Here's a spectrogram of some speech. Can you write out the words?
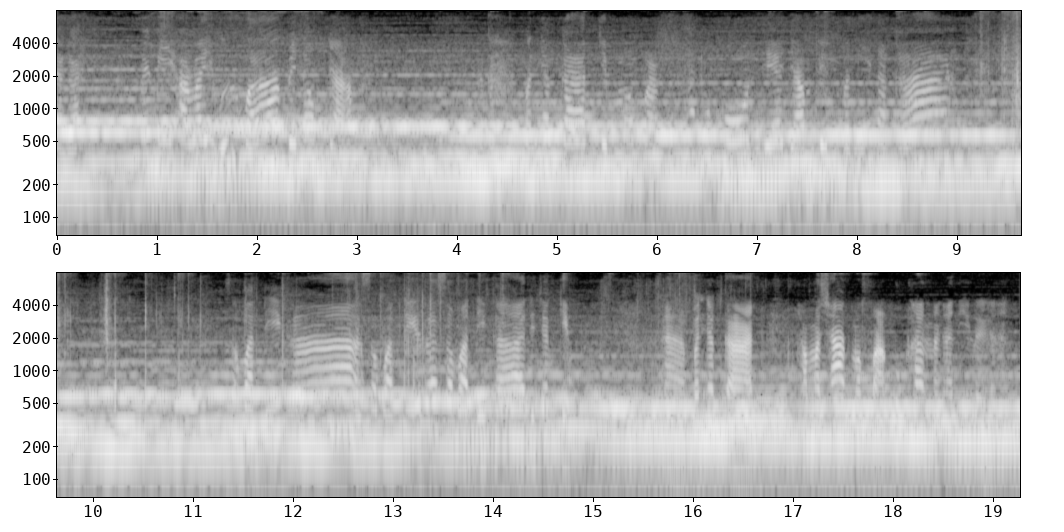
นะคะ ไม่มีอะไรหวือหวาไปนอกจากนะคะบรรยากาศเก็บมาฝากท่านทุกคนเดี๋ยวยามเย็นวันนี้นะคะ สวัสดีค่ะ สวัสดีและสวัสดีค่ะเดี๋ยวจะเก็บบรรยากาศธรรมชาติมาฝากทุกท่านนะคะนี่เลยค่ะ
